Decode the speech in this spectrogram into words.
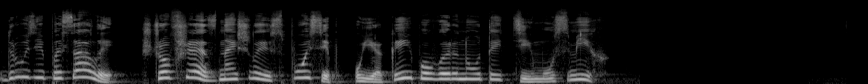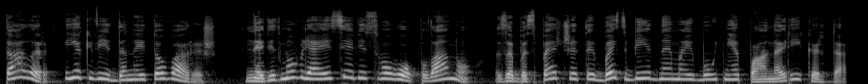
Друзі писали, що вже знайшли спосіб, у який повернути Тіму сміх. Талер, як відданий товариш, не відмовляється від свого плану забезпечити безбідне майбутнє пана Рікерта,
